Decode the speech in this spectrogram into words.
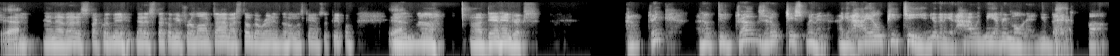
Yeah. and, and uh, that has stuck with me. That has stuck with me for a long time. I still go right into the homeless camps with people. Yeah. And uh, uh, Dan Hendricks, I don't drink. I don't do drugs. I don't chase women. I get high on PT, and you're going to get high with me every morning. You better up.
